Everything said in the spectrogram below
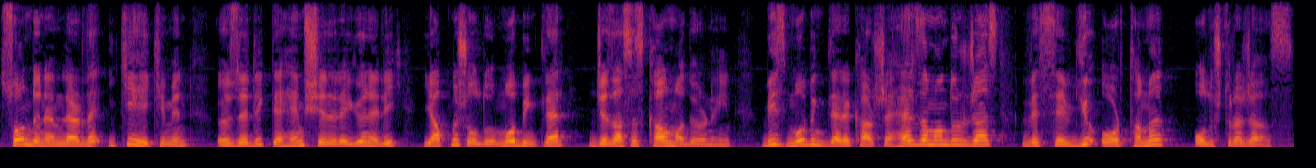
Son dönemlerde iki hekimin özellikle hemşirelere yönelik yapmış olduğu mobbingler cezasız kalmadı örneğin. Biz mobbinglere karşı her zaman duracağız ve sevgi ortamı oluşturacağız.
